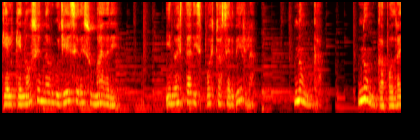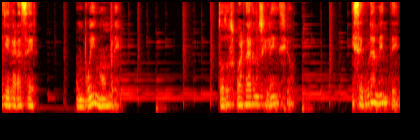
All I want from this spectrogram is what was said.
que el que no se enorgullece de su madre y no está dispuesto a servirla, nunca, nunca podrá llegar a ser un buen hombre. Todos guardaron silencio y seguramente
